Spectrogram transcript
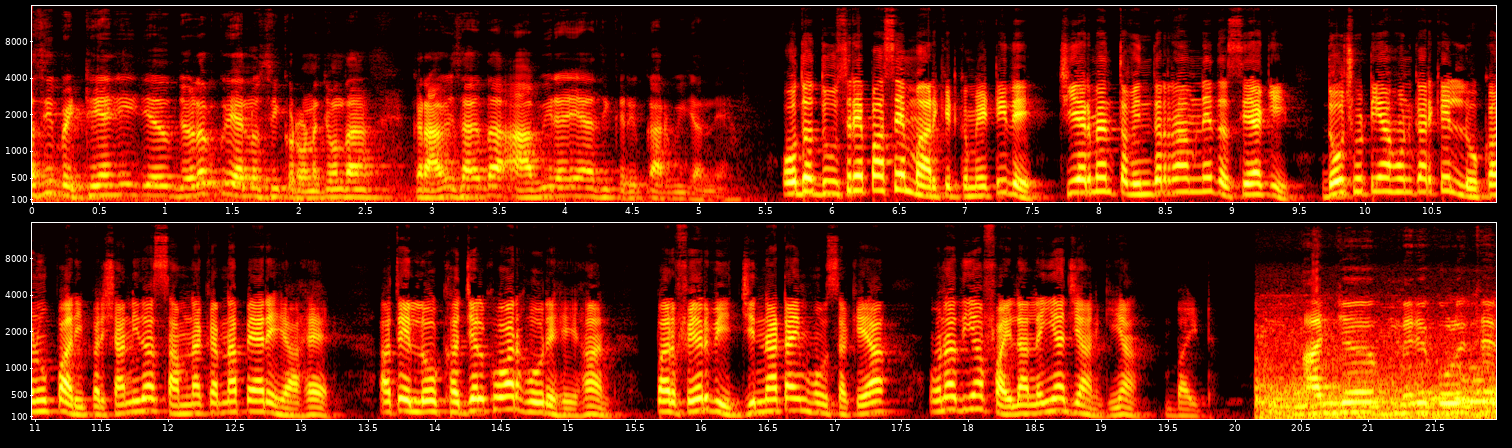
ਅਸੀਂ ਬੈਠੇ ਆ ਜੀ ਜਿਹੜਾ ਕੋਈ ਐਨਓਸੀ ਕਰਾਉਣਾ ਚਾਹੁੰਦਾ, ਕਰਾ ਵੀ ਸਕਦਾ, ਆ ਵੀ ਰਹੇ ਆ, ਅਸੀਂ ਕਰ ਵੀ ਜਾਂਦੇ ਆ ਉਧਰ ਦੂਸਰੇ ਪਾਸੇ ਮਾਰਕੀਟ ਕਮੇਟੀ ਦੇ ਚੇਅਰਮੈਨ ਤਵਿੰਦਰ ਰਾਮ ਨੇ ਦੱਸਿਆ ਕਿ ਦੋ ਛੁੱਟੀਆਂ ਹੋਣ ਕਰਕੇ ਲੋਕਾਂ ਨੂੰ ਭਾਰੀ ਪਰੇਸ਼ਾਨੀ ਦਾ ਸਾਹਮਣਾ ਕਰਨਾ ਪੈ ਰਿਹਾ ਹੈ ਅਤੇ ਲੋਕ ਖੱਜਲ ਖੁਆਰ ਹੋ ਰਹੇ ਹਨ। ਪਰ ਫਿਰ ਵੀ ਜਿੰਨਾ ਟਾਈਮ ਹੋ ਸਕਿਆ, ਉਹਨਾਂ ਦੀਆਂ ਫਾਈਲਾਂ ਲਈਆਂ ਜਾਣਗੀਆਂ। ਬਾਈਟ ਅੱਜ ਮੇਰੇ ਕੋਲ ਇੱਥੇ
